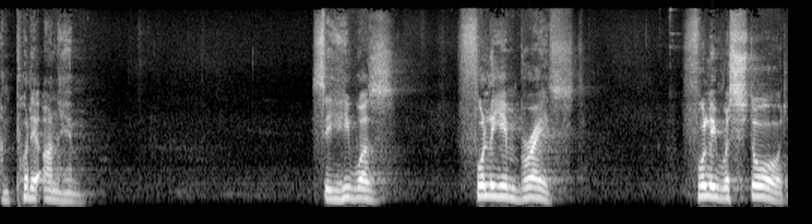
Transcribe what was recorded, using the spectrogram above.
and put it on him. See, he was fully embraced, fully restored.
